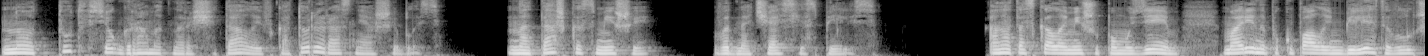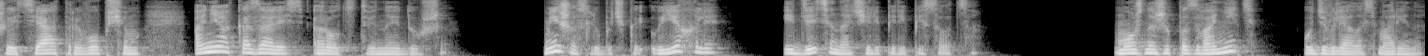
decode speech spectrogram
но тут все грамотно рассчитала и в который раз не ошиблась. Наташка с Мишей в одночасье спелись. Она таскала Мишу по музеям, Марина покупала им билеты в лучшие театры, в общем, они оказались родственные души. Миша с Любочкой уехали, и дети начали переписываться. «Можно же позвонить?» – удивлялась Марина.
